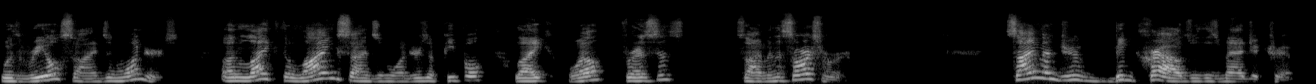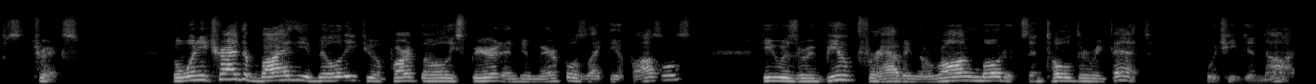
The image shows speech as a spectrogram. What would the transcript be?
with real signs and wonders, unlike the lying signs and wonders of people like, well, for instance, Simon the sorcerer. Simon drew big crowds with his magic trips, tricks. But when he tried to buy the ability to impart the Holy Spirit and do miracles like the apostles, he was rebuked for having the wrong motives and told to repent, which he did not.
